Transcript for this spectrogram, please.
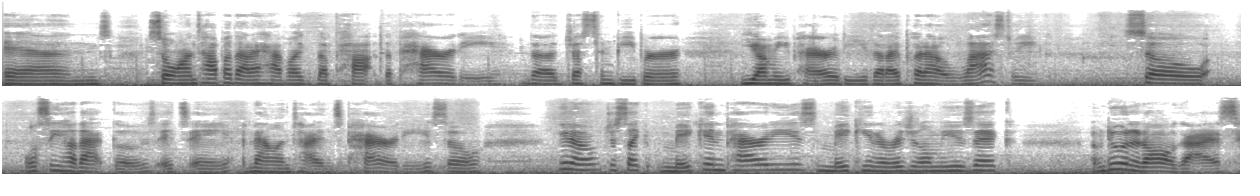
And so on top of that, I have like the pot, the parody, the Justin Bieber yummy parody that I put out last week. So we'll see how that goes. It's a Valentine's parody. So, you know, just like making parodies, making original music. I'm doing it all, guys.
